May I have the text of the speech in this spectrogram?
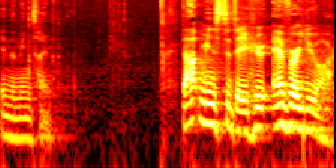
in the meantime. That means today, whoever you are,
